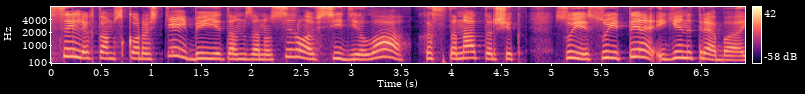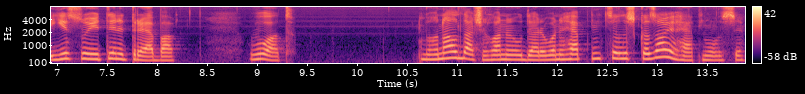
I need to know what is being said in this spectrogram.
сильних там скоростей, би її там заносила, всі діла. Хастанаторщик сує, суєти їй не треба, їй суєти не треба. Вот. Погнали далі, головне у дерево не гепнуться, лише казав і гепнулися.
